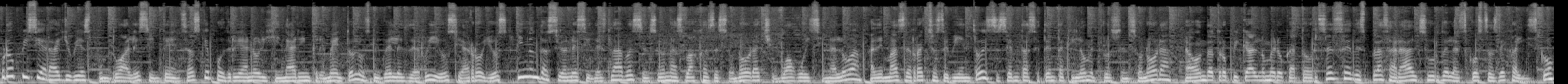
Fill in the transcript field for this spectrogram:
propiciará lluvias puntuales intensas que podrían originar incremento en los niveles de ríos y arroyos, inundaciones y deslaves en zonas bajas de Sonora, Chihuahua y Sinaloa, además de rachas de viento de 60 a 70 kilómetros en Sonora. La onda tropical número 14 se desplazará al sur de las costas de Jalisco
